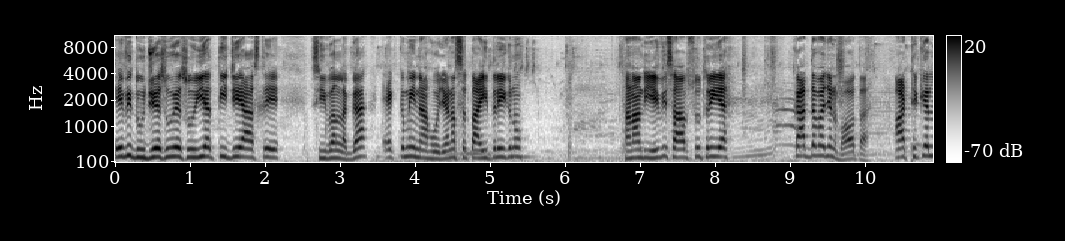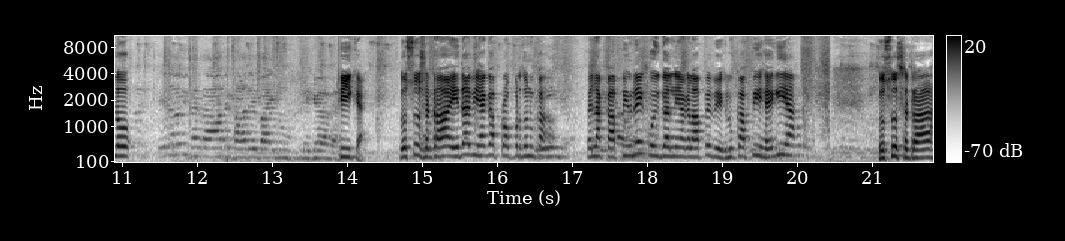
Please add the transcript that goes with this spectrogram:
ਇਹ ਵੀ ਦੂਜੇ ਸੂਏ ਸੂਈ ਆ ਤੀਜੇ ਆਸਤੇ ਸੀਵਨ ਲੱਗਾ। ਇੱਕ ਮਹੀਨਾ ਹੋ ਜਾਣਾ 27 ਤਰੀਕ ਨੂੰ। ਥਣਾ ਦੀ ਇਹ ਵੀ ਸਾਫ਼ ਸੁਥਰੀ ਹੈ ਕੱਦ ਵਜਨ ਬਹੁਤ ਆ। 8 ਕਿਲੋ ਫਿਰ ਰਾਤ ਖਾ ਦੇ ਬਾਈ ਨੂੰ ਲਿਖਿਆ ਹੋਇਆ। ਠੀਕ ਹੈ। ਦੋਸਤੋ, ਸਟਰਾ ਇਹਦਾ ਵੀ ਹੈਗਾ ਪ੍ਰੋਪਰ ਤੁਹਾਨੂੰ ਕਾ- ਪਹਿਲਾਂ ਕਾਪੀ ਨਹੀਂ ਕੋਈ ਗੱਲ ਨਹੀਂ, ਅਗਲਾ ਆਪੇ ਵੇਖ ਲੂ, ਕਾਪੀ ਹੈਗੀ ਆ। ਦੋਸਤੋ, ਸਟਰਾ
